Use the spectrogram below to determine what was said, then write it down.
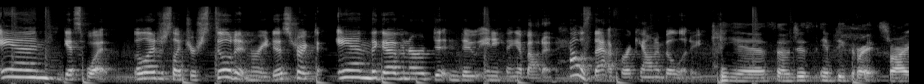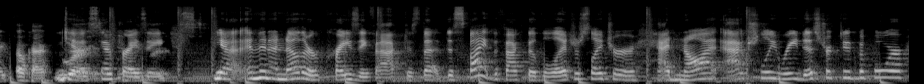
And guess what? The legislature still didn't redistrict, and the governor didn't do anything about it. How is that for accountability? Yeah, so just empty threats, right? Okay. Yeah, right. so crazy. Yeah, and then another crazy fact is that despite the fact that the legislature had not actually redistricted before,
